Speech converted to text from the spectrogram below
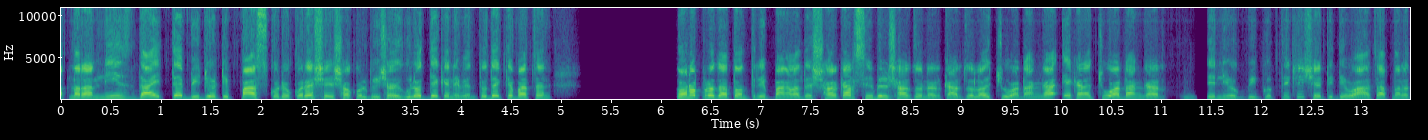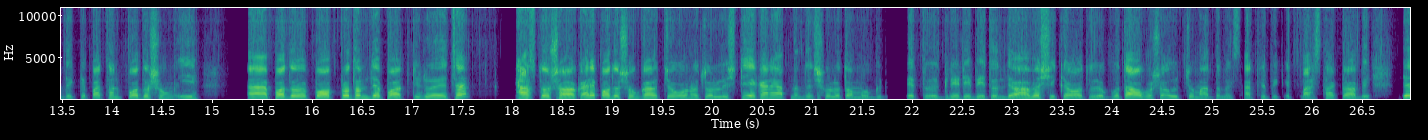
আপনারা নিজ দায়িত্বে ভিডিওটি পাস করে করে সেই সকল বিষয়গুলো দেখে নেবেন। তো দেখতে পাচ্ছেন, গণপ্রজাতন্ত্রী বাংলাদেশ সরকার সিভিল সার্জনের কার্যালয় চুয়াডাঙ্গা। এখানে চুয়াডাঙ্গার যে নিয়োগ বিজ্ঞপ্তিটি, সেটি দেওয়া আছে। আপনারা দেখতে পাচ্ছেন, পদসং পদ প্রথম যে পদটি রয়েছে স্বাস্থ্য সহকারে পদসংখ্যা হচ্ছে উনচল্লিশটি। এখানে আপনাদের ষোলোতম গ্রেডে বেতন দেওয়া হবে। শিক্ষাগত যোগ্যতা অবশ্যই উচ্চ মাধ্যমিক সার্টিফিকেট পাস থাকতে হবে। যে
